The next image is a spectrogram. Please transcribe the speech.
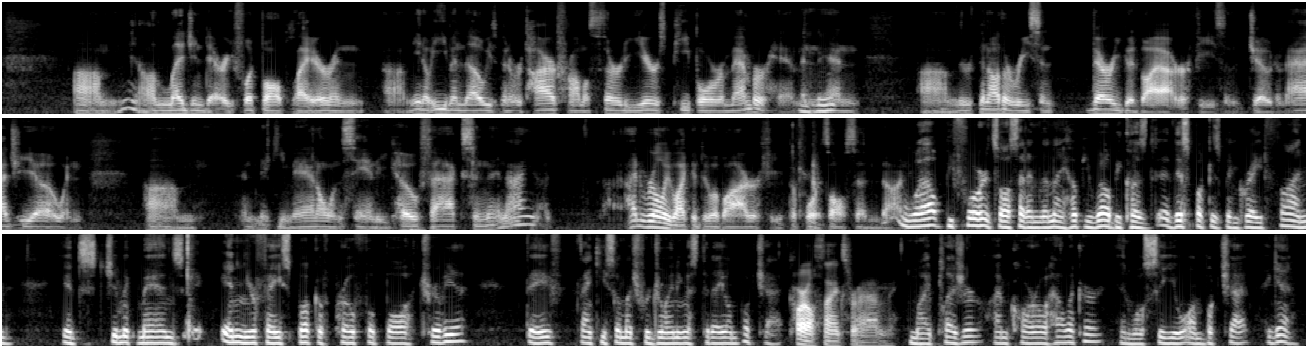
um, you know a legendary football player, and um, you know even though he's been retired for almost 30 years, people remember him. Mm-hmm. And, and um, there's been other recent very good biographies, and Joe DiMaggio and um, and Mickey Mantle and Sandy Koufax, and, and I, I'd really like to do a biography before it's all said and done. Well, before it's all said and done, I hope you will because this book has been great fun. It's Jim McMahon's In Your Face book of pro football trivia. Dave, thank you so much for joining us today on Book Chat. Carl, thanks for having me. My pleasure. I'm Carl Hallecker, and we'll see you on Book Chat again.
